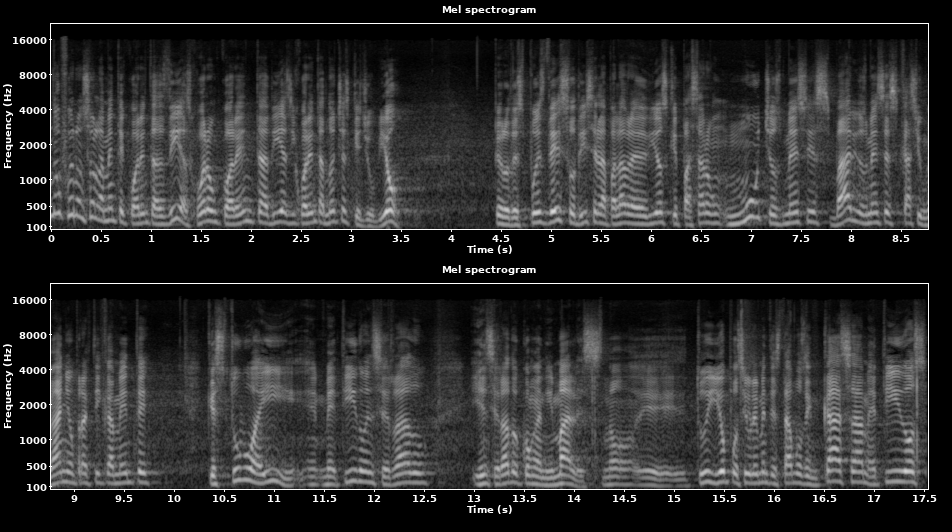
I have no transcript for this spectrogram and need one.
no fueron solamente 40 días, fueron 40 días y 40 noches que llovió. Pero después de eso dice la palabra de Dios que pasaron muchos meses, varios meses, casi un año prácticamente, que estuvo ahí eh, metido, encerrado y encerrado con animales. ¿no? Eh, tú y yo posiblemente estamos en casa, metidos,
